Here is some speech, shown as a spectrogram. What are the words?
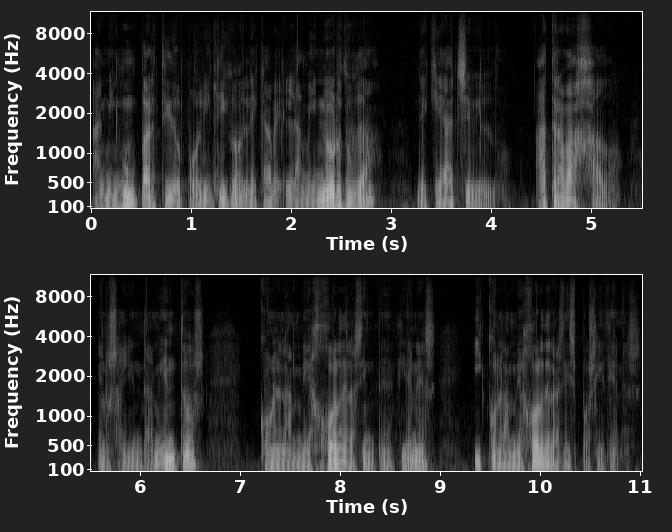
a ningún partido político le cabe la menor duda de que H. Bildu ha trabajado en los ayuntamientos con la mejor de las intenciones y con la mejor de las disposiciones,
